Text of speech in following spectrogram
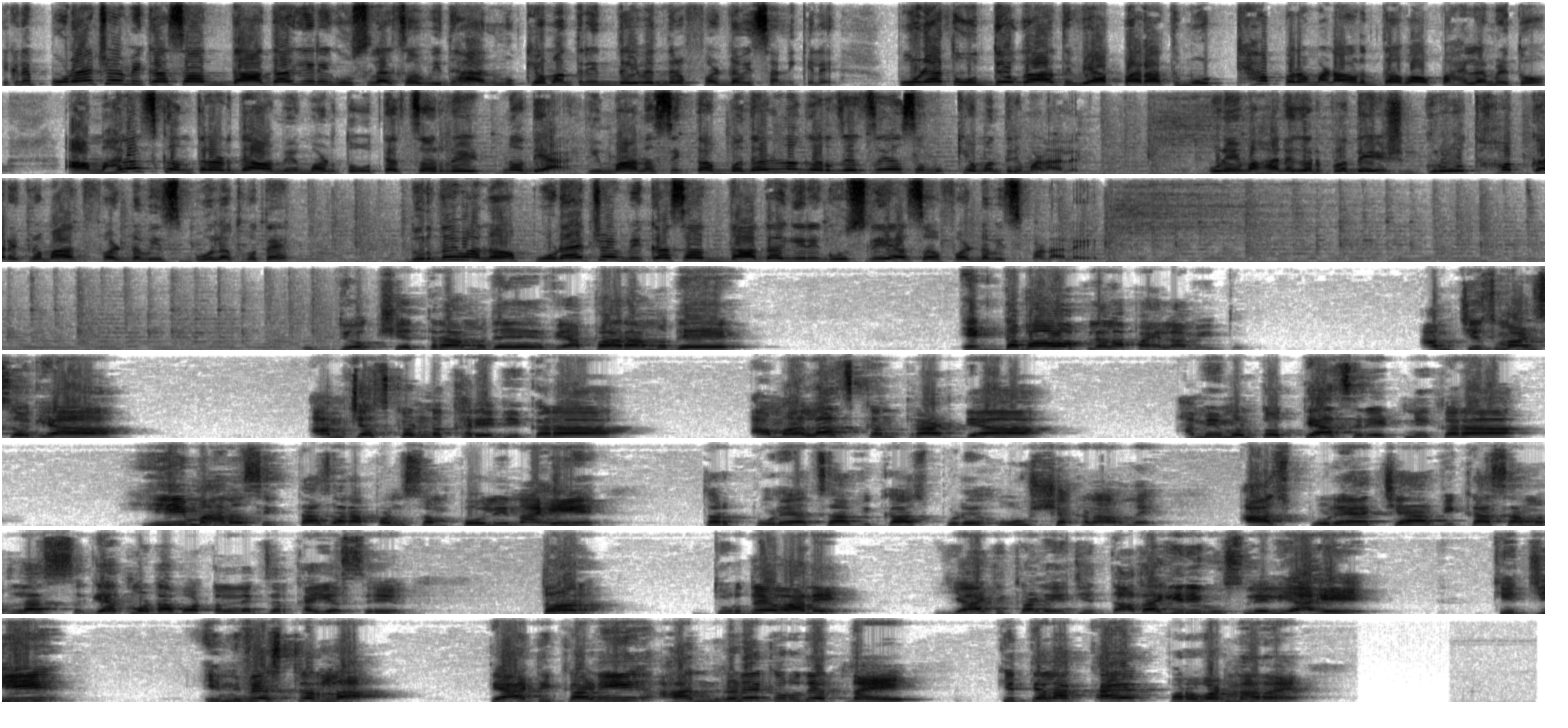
तिकडे पुण्याच्या विकासात दादागिरी घुसल्याचं विधान मुख्यमंत्री देवेंद्र फडणवीसांनी केलंय. पुण्यात उद्योगात व्यापारात मोठ्या प्रमाणावर दबाव पाहायला मिळतो. आम्हालाच कंत्राट द्या आम्ही म्हणतो त्याचं रेट न द्या. ही मानसिकता बदलणं गरजेचं आहे असं मुख्यमंत्री म्हणाले. पुणे महानगर प्रदेश ग्रोथ हब कार्यक्रमात फडणवीस बोलत होते. दुर्दैवानं पुण्याच्या विकासात दादागिरी घुसली असं फडणवीस म्हणाले. उद्योग क्षेत्रामध्ये व्यापारामध्ये एक दबाव आपल्याला पाहायला मिळतो. आमचीच माणसं घ्या आमच्याचकडनं खरेदी करा आम्हालाच कंत्राट द्या आम्ही म्हणतो त्याच रेटनी करा. ही मानसिकता जर आपण संपवली नाही तर पुण्याचा विकास पुढे होऊ शकणार नाही. आज पुण्याच्या विकासामधला सगळ्यात मोठा बॉटलनेक जर काही असेल तर दुर्दैवाने या ठिकाणी जी दादागिरी घुसलेली आहे की जी इन्व्हेस्टरला त्या ठिकाणी हा निर्णय करू देत नाही की त्याला काय परवडणार आहे?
